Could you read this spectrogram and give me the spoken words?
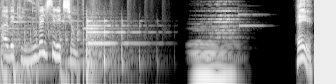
avec une nouvelle sélection. Hey,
